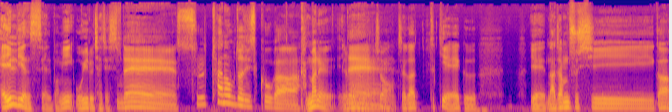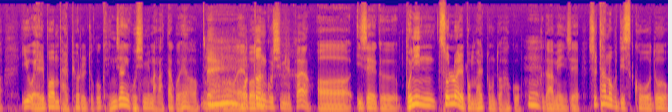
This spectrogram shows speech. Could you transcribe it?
Aliens 앨범이 5위를 차지했습니다. 네, 술탄 오브 더 디스코가 간만에 네. 앨범이었죠. 제가 듣기에 그 예, 나잠수 씨가 이 앨범 발표를 두고 굉장히 고심이 많았다고 해요. 네. 어, 어떤 앨범을 고심일까요? 어 이제 그 본인 솔로 앨범 활동도 하고 음. 그다음에 이제 술탄 오브 디스코도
